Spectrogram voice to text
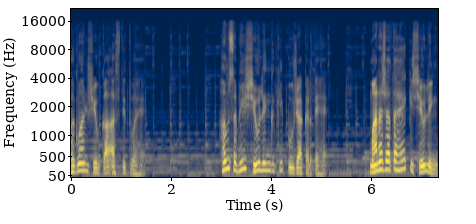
भगवान शिव का अस्तित्व है। हम सभी शिवलिंग की पूजा करते हैं। माना जाता है कि शिवलिंग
